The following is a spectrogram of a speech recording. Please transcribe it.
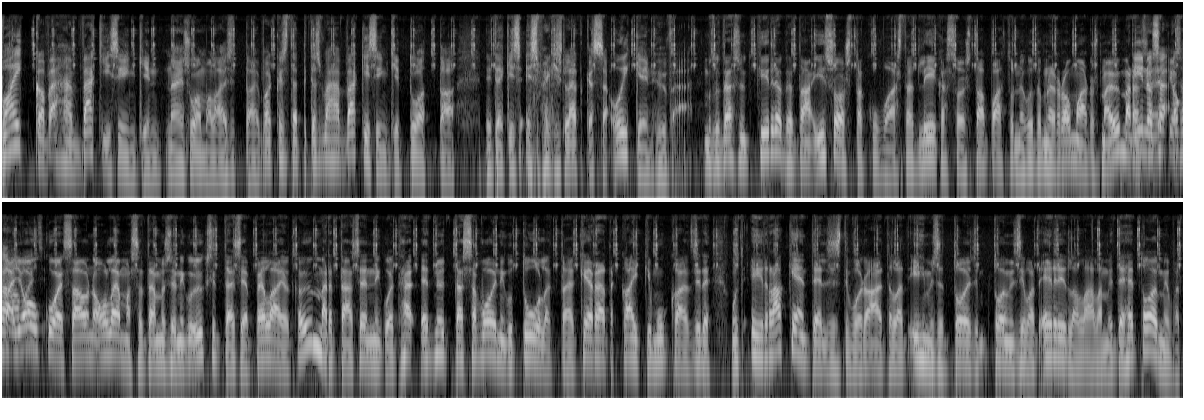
vaikka vähän väkisinkin näin suomalaisittain, vaikka sitä pitäisi vähän väkisinkin tuottaa, niin tekisi esimerkiksi lätkässä oikein hyvää. Mutta tässä nyt kirjoitetaan isosta kuvasta, että liikassa olisi tapahtunut joku tämmöinen romahdus. Mä ymmärrän, niin, no, sen, että sä, joka sä joukkueessa on olemassa tämmöisiä niin kuin yksittäisiä pelaajia, jotka ymmärtää sen, niin kuin, että, että nyt tässä voi niin kuin tuulettaa ja kerätä kaikki mukaan, sinne, mutta ei rakenteellisesti voida ajatella, että ihmiset toisi, toimisivat erillä lailla, miten he toimivat.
